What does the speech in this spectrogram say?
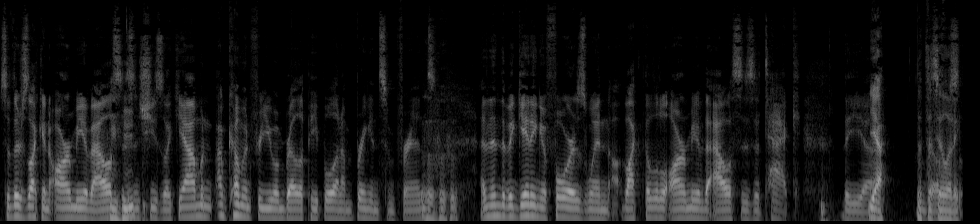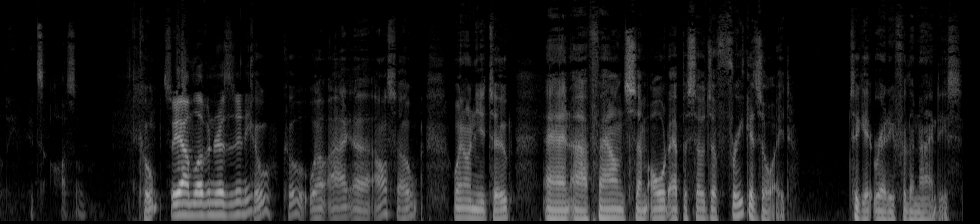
So there's like an army of Alice's, and she's like, "Yeah, I'm gonna- I'm coming for you, umbrella people, and I'm bringing some friends." and then the beginning of four is when like the little army of the Alice's attack the uh, Yeah, the umbrella facility. It's awesome. cool. So yeah, I'm loving Resident Evil. Cool, cool. Well, I uh, also went on YouTube and uh, found some old episodes of Freakazoid to get ready for the 90s.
